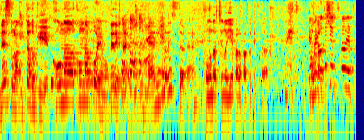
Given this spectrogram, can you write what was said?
レストラン行った時こんなこんなっぽいの出てきたよ何のレストラン友達の家からパクってきたいやそれ私が使うやつ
